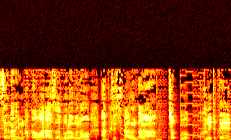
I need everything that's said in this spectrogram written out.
それなのにもかかわらずブログのアクセスカウンターがちょっと増えてて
